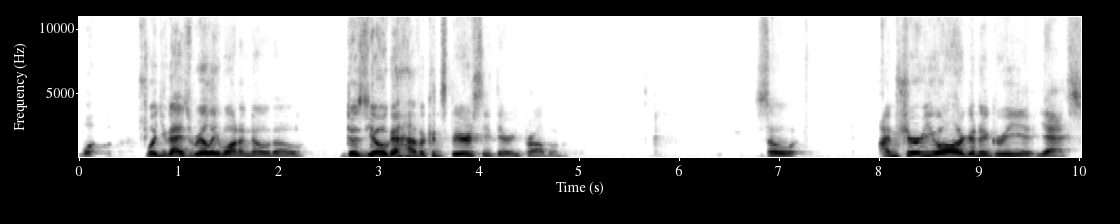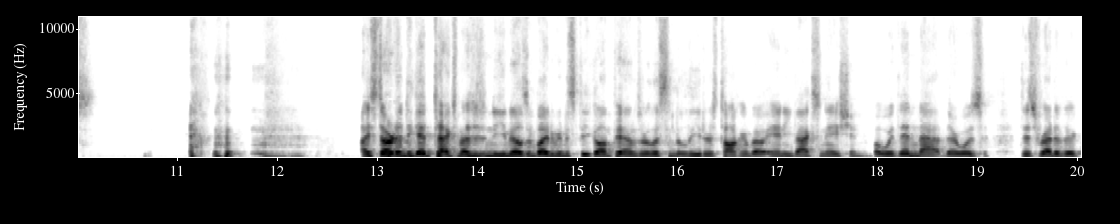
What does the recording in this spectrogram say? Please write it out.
What what you guys really want to know though? Does yoga have a conspiracy theory problem? So I'm sure you all are going to agree yes. I started to get text messages and emails inviting me to speak on PAMs or listen to leaders talking about anti vaccination. But within that, there was this rhetoric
